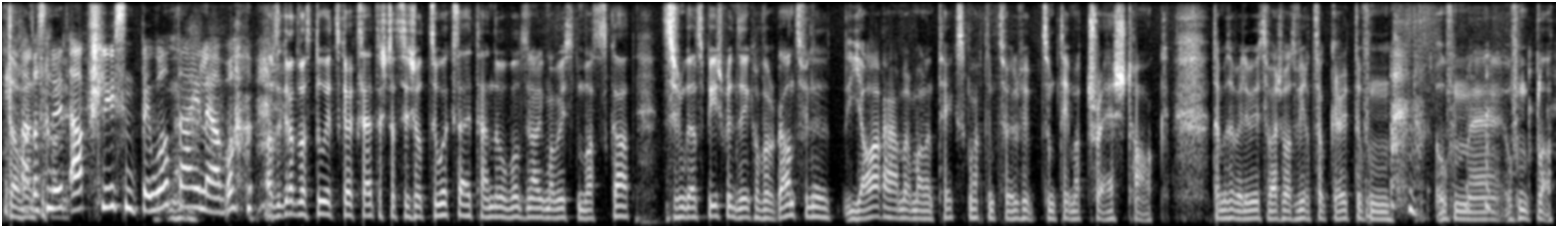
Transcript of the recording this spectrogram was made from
Ich kann das nicht abschließend beurteilen, aber Also gerade was du jetzt gerade gesagt hast, dass sie schon zugesagt haben, obwohl sie noch nicht mal wussten, was es geht. Das ist ein ganz Beispiel. Ich denke, Vor ganz vielen Jahren haben wir mal einen Text gemacht im 12 zum Thema Trash Talk. Da haben wir so wissen, weißt, du, was wird so geredet auf dem, auf, dem, äh, auf dem Platz.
